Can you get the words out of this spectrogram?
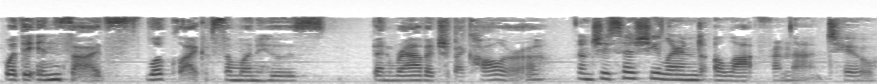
what the insides look like of someone who's been ravaged by cholera. And she says she learned a lot from that too.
